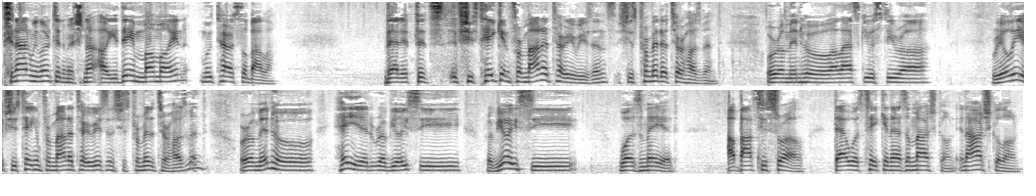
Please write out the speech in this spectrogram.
Tanan, we learned in the Mishnah, Al Yedei Mamain Mutar Salbala. That if it's if she's taken for monetary reasons, she's permitted to her husband. Or a minhu, I'll ask you, Stira. Really? If she's taken for monetary reasons, she's permitted to her husband? Or a minhu, Heyed Rabbi Yosi, Rabbi Yosi was made. Abbas Yisrael. That was taken as a mashkon in Ashkelon,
